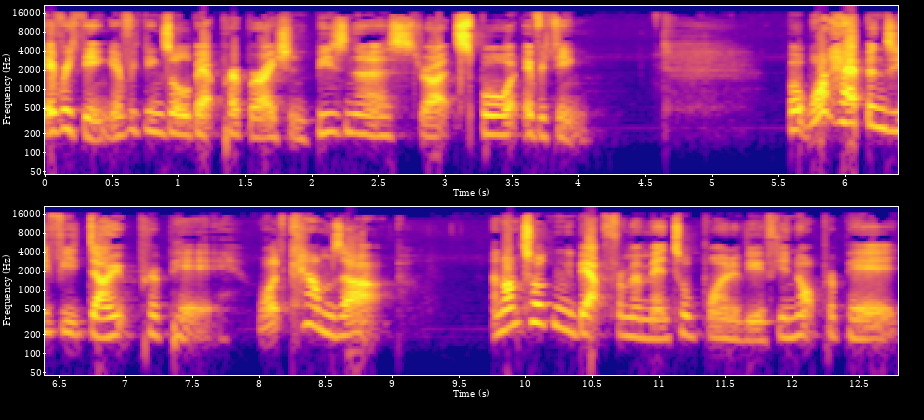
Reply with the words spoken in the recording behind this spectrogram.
everything. Everything's all about preparation, business, right? Sport, everything. But what happens if you don't prepare? What comes up? And I'm talking about from a mental point of view, if you're not prepared,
